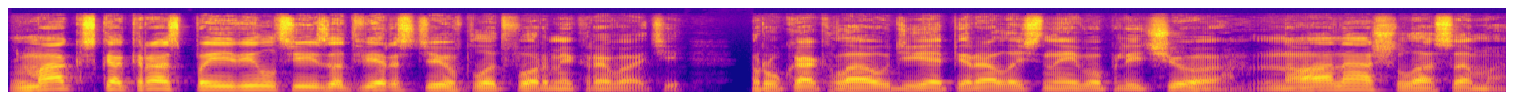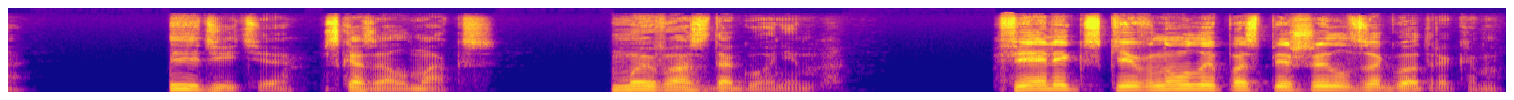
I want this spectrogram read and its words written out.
Макс как раз появился из отверстия в платформе кровати. Рука Клаудии опиралась на его плечо, но она шла сама. «Идите», — сказал Макс. «Мы вас догоним». Феликс кивнул и поспешил за Готреком.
